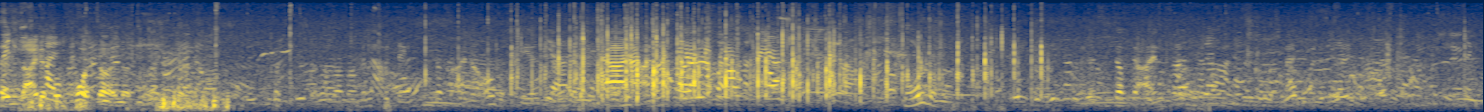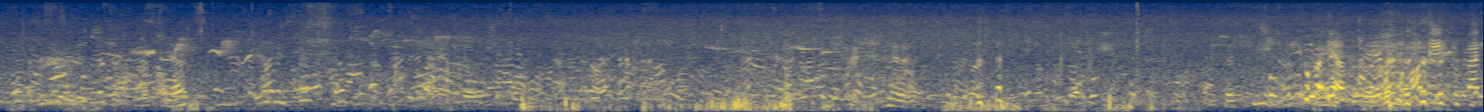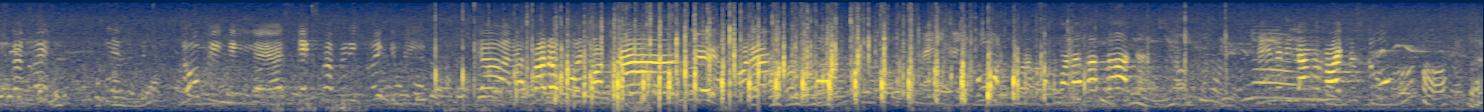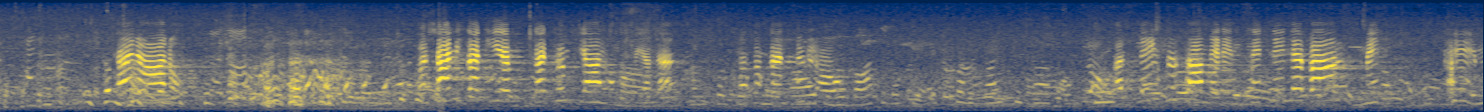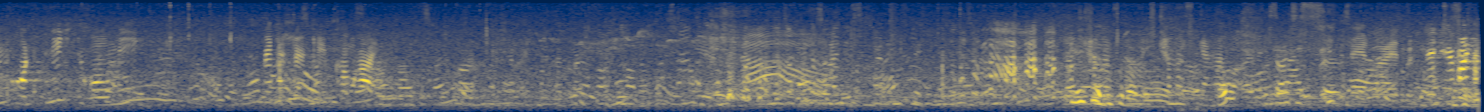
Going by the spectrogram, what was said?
eine vom Vorteil natürlich. auf der einen Seite Guck her. Okay, bleib da drin. Lob ihn, Nele. Er ist extra für dich drin gewesen. Ja, das war doch wohl schon ganz schön, oder? Richtig gut. Das muss man aber sagen. Nele, wie lange reitest du? Keine Ahnung. Wahrscheinlich seit ihr, seit fünf Jahren ungefähr, ne? Hast noch deinen Flügel auf. Haben wir den Sydney in der Bahn mit Kim und nicht Romy. Bitte schön, Kim, komm rein. Ich kann das gar nicht. Ich sollte Sydney reiten.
